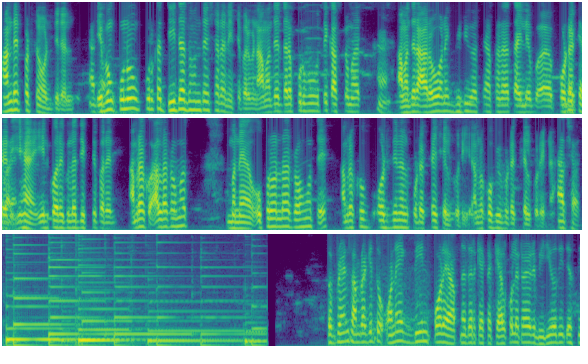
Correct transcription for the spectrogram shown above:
হান্ড্রেড পার্সেন্ট অরিজিনাল এবং কোনো প্রকার দ্বিধা দ্বন্দ্বে সারা নিতে পারবেন আমাদের যারা পূর্ববর্তী কাস্টমার হ্যাঁ। আমাদের আরও অনেক ভিডিও আছে আপনারা চাইলে প্রোডাক্টের হ্যাঁ ইনকোয়ারি গুলো দেখতে পারেন। আমরা আল্লাহ রহমত মানে উপরওয়ালার রহমতে আমরা খুব অরিজিনাল প্রোডাক্টটাই সেল করি আমরা কপি প্রোডাক্ট সেল করি না। আচ্ছা। সো ফ্রেন্ডস আমরা কিন্তু অনেক দিন পরে আপনাদেরকে একটা ক্যালকুলেটরের ভিডিও দিতেছি।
